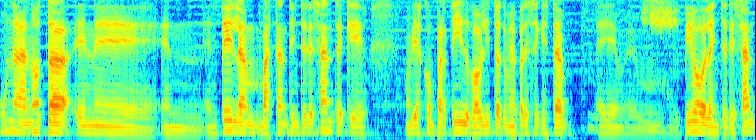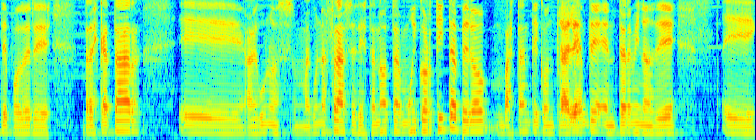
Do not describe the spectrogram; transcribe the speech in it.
una nota en, en, en Telam bastante interesante que me habías compartido, Pablito, que me parece que está eh, piola, interesante poder eh, rescatar eh, algunos, algunas frases de esta nota, muy cortita, pero bastante contundente en términos de, eh,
